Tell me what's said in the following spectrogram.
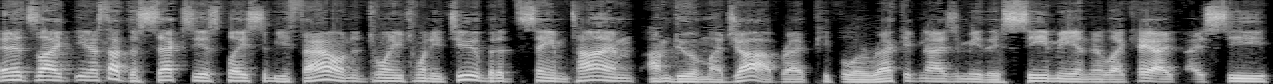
and it's like, you know, it's not the sexiest place to be found in 2022, but at the same time, I'm doing my job, right? People are recognizing me, they see me, and they're like, hey, I, I see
